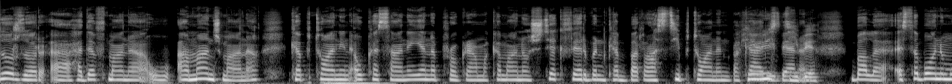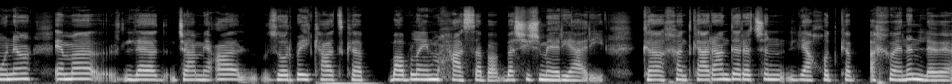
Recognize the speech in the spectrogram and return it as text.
زۆر زۆر هەدەفمانە و ئامانجمانە کە بتوانین ئەو کەسانە یەنە پرۆگرامەکەمانەوە شتێک فێربن کە بەڕاستی بتوانن بەکاری بێنێ بەڵێ ئێستا بۆ نمونە ئێمە لە جامعا زۆربەی کات کە با بڵێن محاسبە بەشی ژمێریاری کە خوێندکاران دەرەچن یاخود کە ئەخوێنن لەوێ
